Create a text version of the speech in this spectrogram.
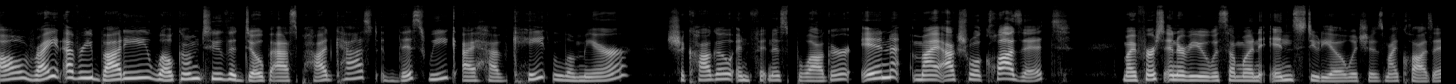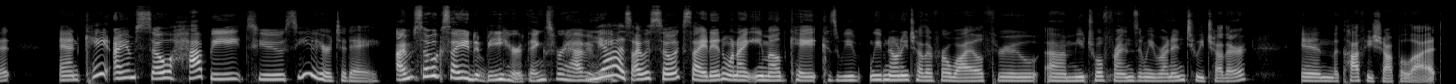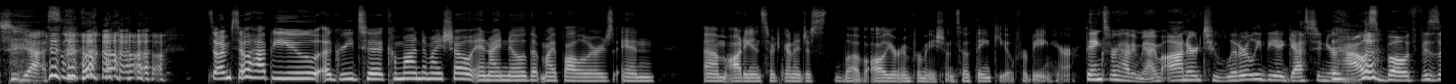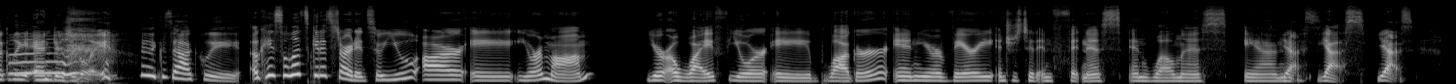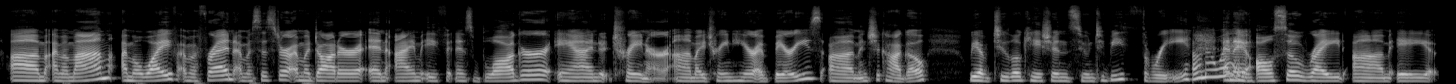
All right, everybody. Welcome to the Dope Ass Podcast. This week I have Kate Lemere, Chicago and fitness blogger, in my actual closet. My first interview with someone in studio, which is my closet. And Kate, I am so happy to see you here today. I'm so excited to be here. Thanks for having me. Yes, I was so excited when I emailed Kate because we've we've known each other for a while through um, mutual friends, and we run into each other in the coffee shop a lot. Yes. so I'm so happy you agreed to come on to my show, and I know that my followers and um, audience are going to just love all your information. So thank you for being here. Thanks for having me. I'm honored to literally be a guest in your house, both physically and digitally. Exactly. Okay, so let's get it started. So you are a you're a mom, you're a wife, you're a blogger, and you're very interested in fitness and wellness and Yes. yes. Yes. Um, I'm a mom, I'm a wife, I'm a friend, I'm a sister, I'm a daughter, and I'm a fitness blogger and trainer. Um, I train here at Barry's um, in Chicago. We have two locations, soon to be three. Oh no way. And I also write um, a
